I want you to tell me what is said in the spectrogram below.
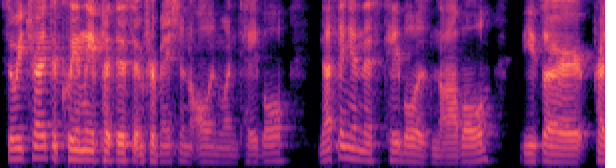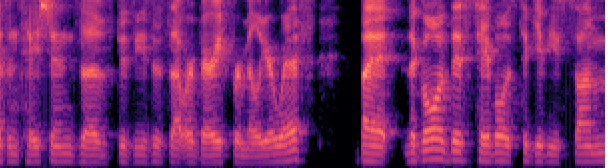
So, we tried to cleanly put this information all in one table. Nothing in this table is novel. These are presentations of diseases that we're very familiar with. But the goal of this table is to give you some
